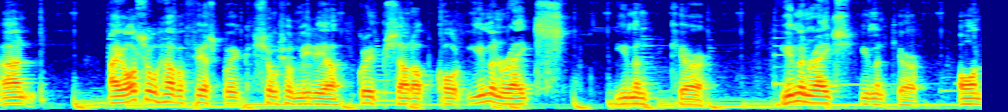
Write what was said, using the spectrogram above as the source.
And I also have a Facebook social media group set up called Human Rights Human Care. Human Rights Human Care on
